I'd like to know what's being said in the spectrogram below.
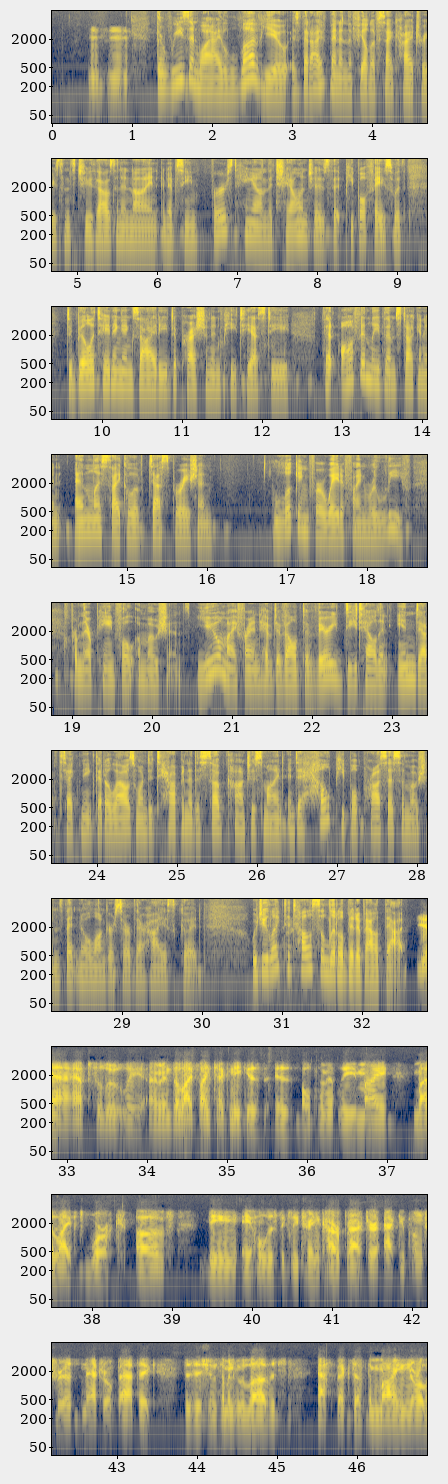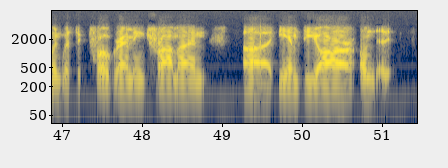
Mm-hmm. The reason why I love you is that I've been in the field of psychiatry since 2009 and have seen firsthand the challenges that people face with debilitating anxiety, depression, and PTSD that often leave them stuck in an endless cycle of desperation, looking for a way to find relief from their painful emotions. You, my friend, have developed a very detailed and in depth technique that allows one to tap into the subconscious mind and to help people process emotions that no longer serve their highest good. Would you like to tell us a little bit about that? Yeah, absolutely. I mean, the lifeline technique is is ultimately my my life's work of being a holistically trained chiropractor, acupuncturist, naturopathic physician, someone who loves aspects of the mind, neurolinguistic programming, trauma, and uh, EMDR, um,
